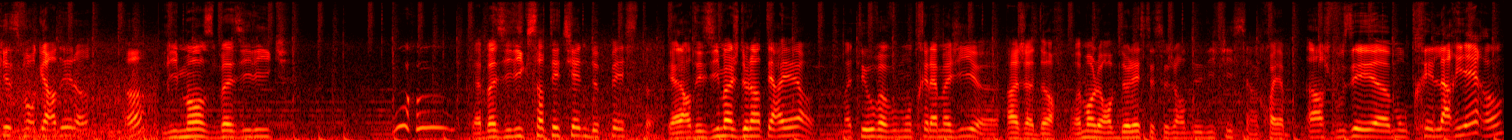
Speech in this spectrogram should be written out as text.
Qu'est-ce que vous regardez là? Hein? L'immense basilique. Wouhou La basilique Saint-Étienne de Pest. Et alors des images de l'intérieur, Mathéo va vous montrer la magie. euh. Ah j'adore, vraiment l'Europe de l'Est et ce genre d'édifice, c'est incroyable. Alors je vous ai euh, montré l'arrière. hein.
